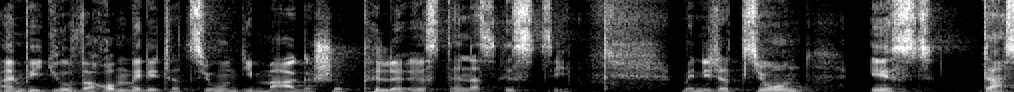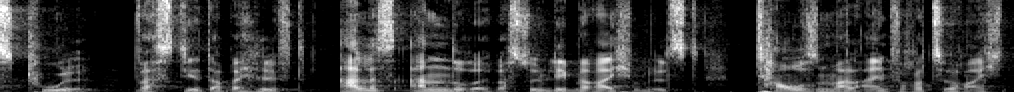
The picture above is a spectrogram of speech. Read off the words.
ein Video, warum Meditation die magische Pille ist, denn das ist sie. Meditation ist das Tool, was dir dabei hilft, alles andere, was du im Leben erreichen willst, tausendmal einfacher zu erreichen.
